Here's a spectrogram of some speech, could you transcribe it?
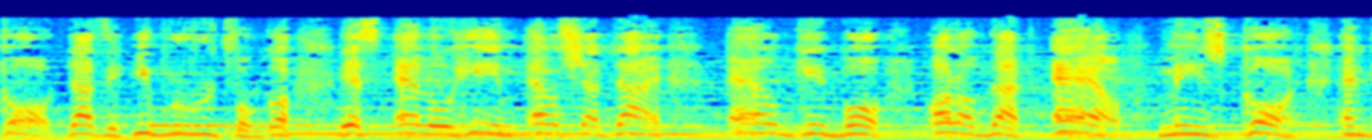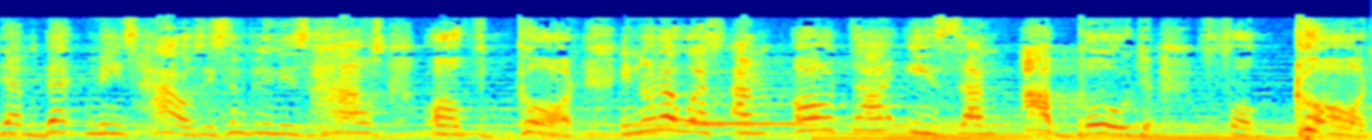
God. That's the Hebrew root for God. Yes, Elohim, El Shaddai, El Gibor, all of that. El means God. And then Bet means house. It simply means house of God. In other words, an altar is an abode for God.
